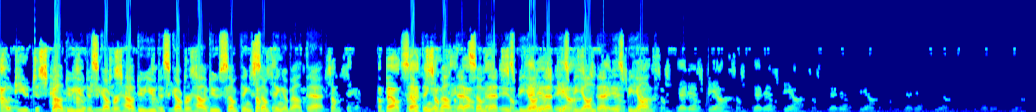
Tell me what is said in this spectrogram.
how do you discover? how do you discover how do you discover how do something something about that something about that, Something about that, some that is beyond, that is beyond, that is beyond. that is beyond, that is beyond, that is beyond, that is beyond, that is beyond.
